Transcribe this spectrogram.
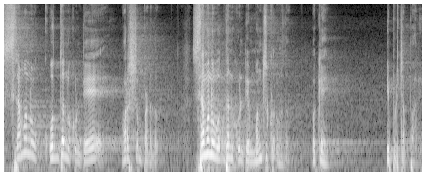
శ్రమను వద్దనుకుంటే వర్షం పడదు. శ్రమను వద్దనుకుంటే మంచు కురవదు ఓకే? ఇప్పుడు చెప్పాలి.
